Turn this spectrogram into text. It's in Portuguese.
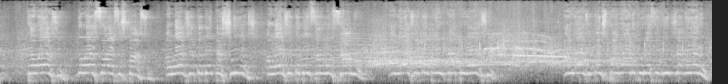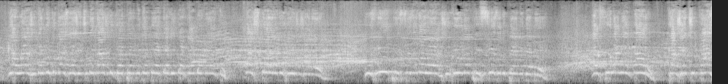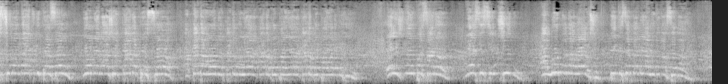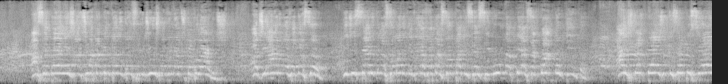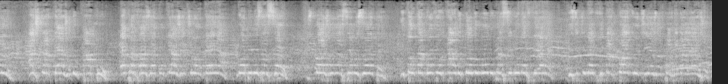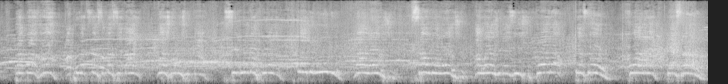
que a UERJ não é só esse espaço. A UERJ é também Caxias. A UERJ é também São Gonçalo. A UERJ é também o Campo UERJ. A UERJ está espalhada por esse Rio de Janeiro. E a UERJ tem muito mais legitimidade do que a PMDB fundamental que a gente casse o mandato do pesão em homenagem a cada pessoa, a cada homem, a cada mulher, a cada companheira, a cada companheira do Rio. Eles não passarão. Nesse sentido, a luta da UERJ tem que ser também a luta da SEDAR. A Assembleia Legislativa está tentando confundir os movimentos populares. Adiaram a votação Marcelo a estratégia do papo é para fazer com que a gente não tenha mobilização. Nós não nascemos ontem, então está convocado todo mundo para segunda-feira. E se tiver que ficar quatro dias na porta da Leste para barrar a privatização da SEDAI, nós vamos ficar. Segunda-feira, todo mundo na Leste. Salve a Leste. A Leste não existe. Fora, pesão. Fora, pesão.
